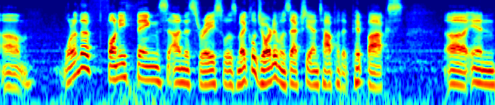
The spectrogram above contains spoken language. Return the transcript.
Um, one of the funny things on this race was Michael Jordan was actually on top of the pit box, uh, and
